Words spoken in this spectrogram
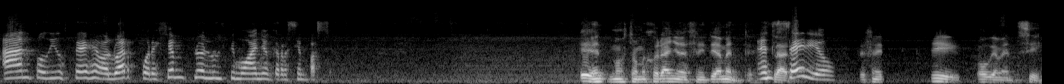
han podido ustedes evaluar, por ejemplo, el último año que recién pasó? Eh, nuestro mejor año, definitivamente. ¿En serio? sí, obviamente, sí.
